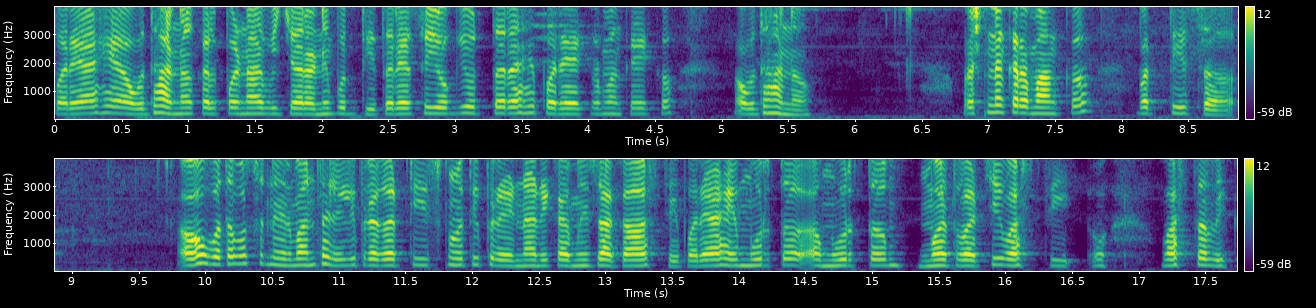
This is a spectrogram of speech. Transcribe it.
पर्याय हे अवधान कल्पना विचार आणि बुद्धी. तर याचं योग्य उत्तर आहे पर्याय क्रमांक एक अवधान. प्रश्न क्रमांक बत्तीस. अहोबतापासून निर्माण झालेली प्रगती स्मृती प्रेरणा रिकामी जागा असते. पर्याय आहे मूर्त अमूर्त महत्त्वाची वास्ती वास्तविक.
